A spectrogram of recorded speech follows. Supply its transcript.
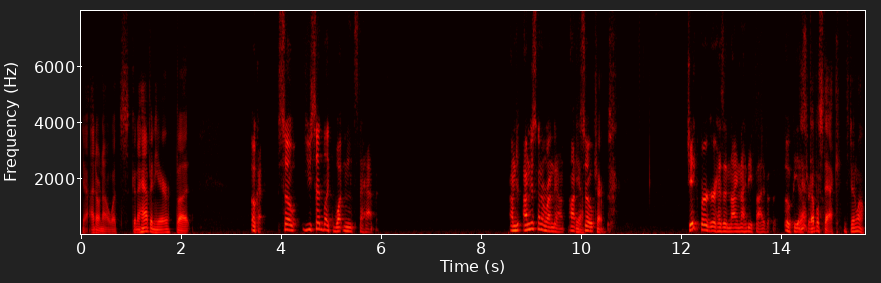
yeah I don't know what's gonna happen here but Okay, so you said like what needs to happen. I'm I'm just gonna run down. On, yeah so sure Jake Burger has a 995 OPS yeah right double now. stack he's doing well.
